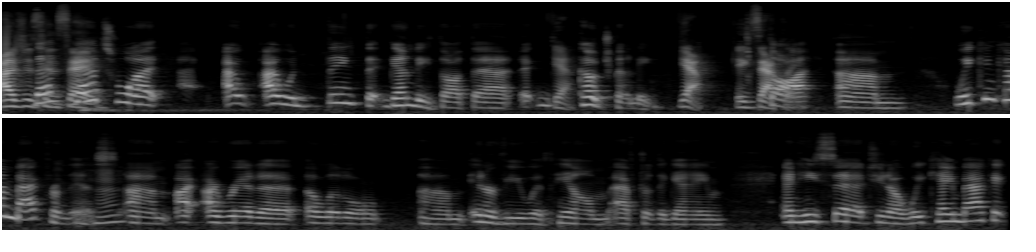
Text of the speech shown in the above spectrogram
I was just gonna say, that's what I I would think that Gundy thought that. uh, Yeah. Coach Gundy yeah, exactly. thought um, we can come back from this. Mhm. Um, I, I read a, a little um, interview with him after the game, and he said, you know, we came back at,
